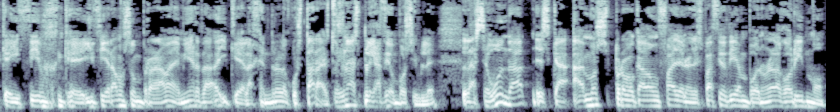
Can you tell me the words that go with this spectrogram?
que, hicimos, que hiciéramos un programa de mierda y que a la gente no le gustara. Esto es una explicación posible. La segunda es que hemos provocado un fallo en el espacio-tiempo, en un algoritmo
